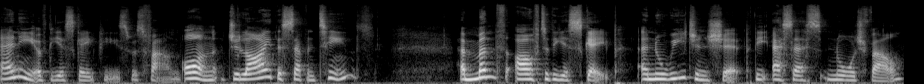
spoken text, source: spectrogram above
any of the escapees was found. On July the 17th, a month after the escape, a Norwegian ship, the SS Norefjell,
